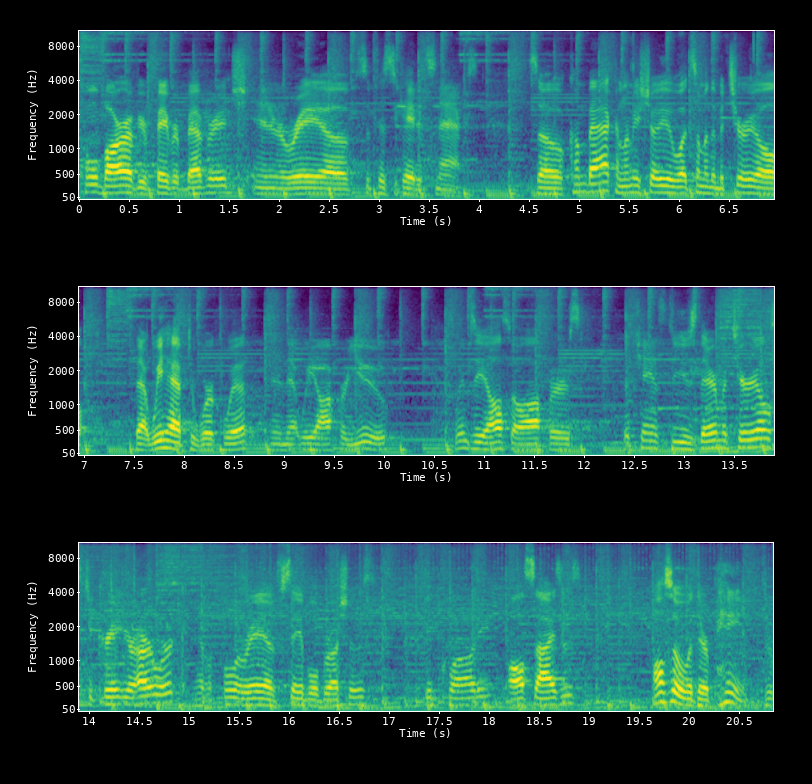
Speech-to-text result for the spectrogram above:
full bar of your favorite beverage and an array of sophisticated snacks. So come back and let me show you what some of the material that we have to work with and that we offer you. Whimsy also offers the chance to use their materials to create your artwork. We have a full array of sable brushes good quality, all sizes. Also with their paint, it's a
